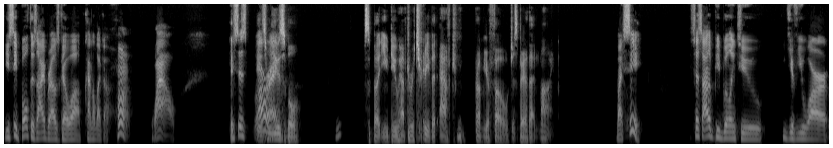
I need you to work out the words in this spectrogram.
You see both his eyebrows go up, kind of like a huh. Wow. He It It's "All right." reusable, S- but you do have to retrieve it after from your foe. Just bear that in mind. I see. He says, I would be willing to give you our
